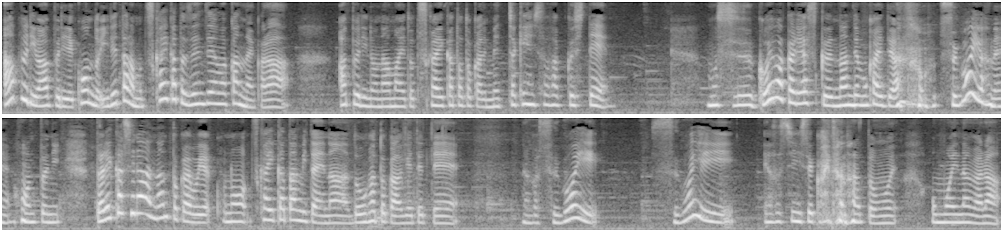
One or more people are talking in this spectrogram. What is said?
アプリはアプリで今度入れたらもう使い方全然わかんないからアプリの名前と使い方とかでめっちゃ検索してもうすごい分かりやすく何でも書いてあるの。すごいよね本当に。誰かしら何とかをやこの使い方みたいな動画とか上げててなんかすごいすごい優しい世界だなと思い思いながら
